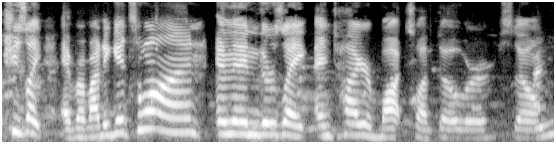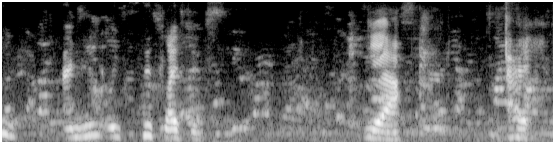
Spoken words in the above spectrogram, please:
She's like, everybody gets one, and then there's like entire box left over. So I need, I need at least two slices. yeah, I, if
